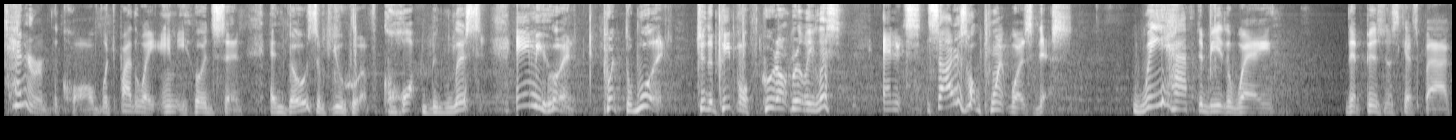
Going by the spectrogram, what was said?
tenor of the call, which, by the way, Amy Hood said, and those of you who have caught, been listening, Amy Hood put the wood to the people who don't really listen. And it's, Satya's whole point was this we have to be the way that business gets back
